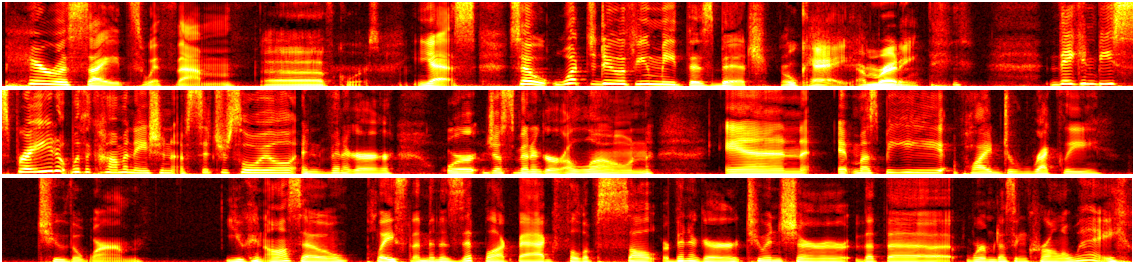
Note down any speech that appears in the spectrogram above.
parasites with them. Uh, of course. Yes. So, what to do if you meet this bitch? Okay, I'm ready. They can be sprayed with a combination of citrus oil and vinegar, or just vinegar alone, and it must be applied directly to the worm. You can also place them in a Ziploc bag full of salt or vinegar to ensure that the worm doesn't crawl away.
